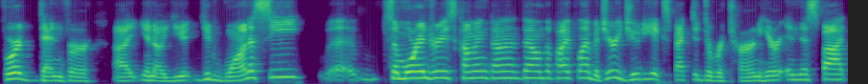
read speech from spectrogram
for Denver, uh, you know, you you'd want to see uh, some more injuries coming kind of down the pipeline, but Jerry Jeudy expected to return here in this spot.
